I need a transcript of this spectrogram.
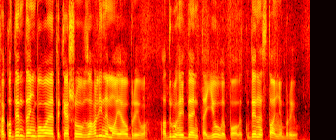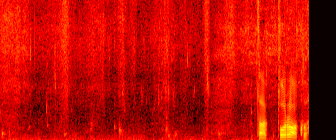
Так один день буває таке, що взагалі немає обрива, а другий день та йоли пали, куди не стань обрив. Так, по раку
